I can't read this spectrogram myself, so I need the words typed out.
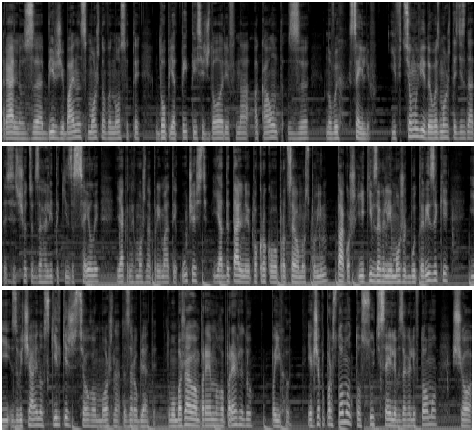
Реально, з біржі Binance можна виносити до 5 тисяч доларів на аккаунт з нових сейлів. І в цьому відео ви зможете дізнатися, що це взагалі такі за сейли, як в них можна приймати участь. Я детально і покроково про це вам розповім. Також які взагалі можуть бути ризики, і, звичайно, скільки ж з цього можна заробляти. Тому бажаю вам приємного перегляду. Поїхали! Якщо по-простому, то суть сейлів взагалі в тому, що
